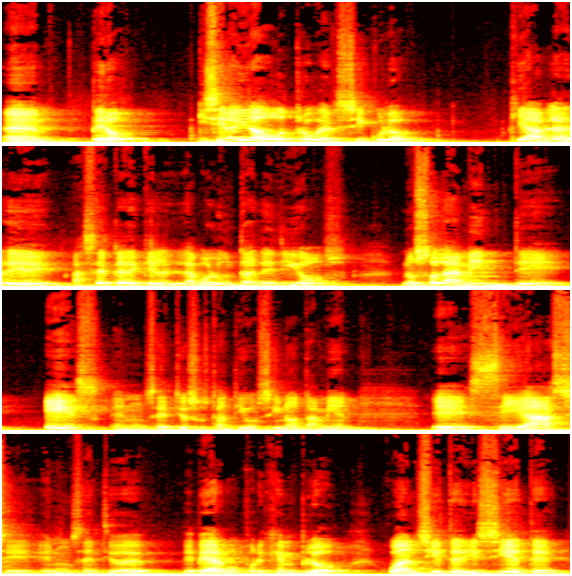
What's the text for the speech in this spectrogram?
Eh, pero quisiera ir a otro versículo que habla de, acerca de que la voluntad de Dios no solamente es en un sentido sustantivo, sino también eh, se hace en un sentido de, verbo. Por ejemplo, Juan 7:17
